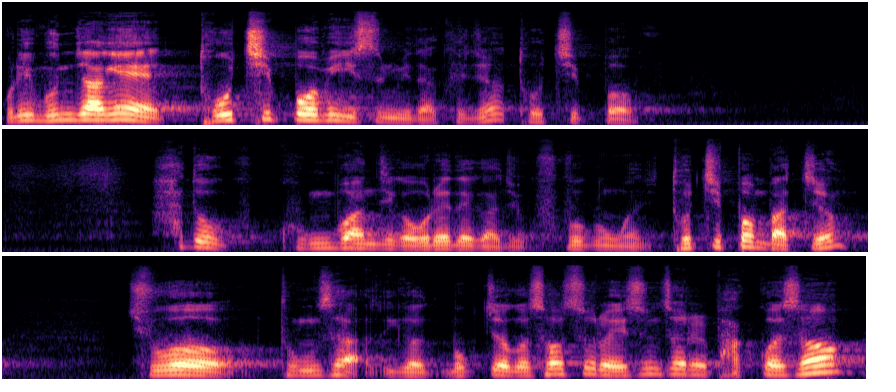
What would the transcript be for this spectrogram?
우리 문장에 도치법이 있습니다. 그죠? 도치법. 하도 공부한 지가 오래돼 가지고 국어 공부한 지 도치법 맞죠? 주어 동사 이거 목적어 서술어의 순서를 바꿔서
